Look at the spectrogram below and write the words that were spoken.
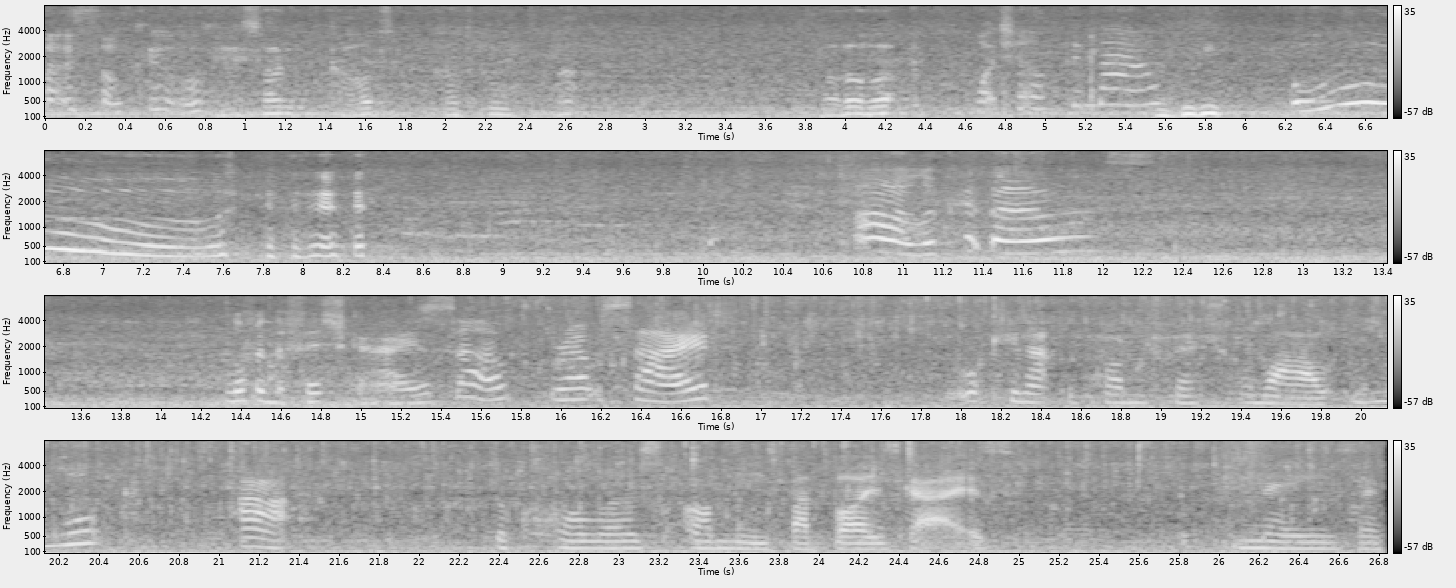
That's so cool. This one, cod, cod, come. Look. Oh, look. Watch it open now. Ooh. oh, look at those. Loving the fish, guys. So, we're outside looking at the pond fish. Wow, look at the colours on these bad boys, guys. Amazing.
